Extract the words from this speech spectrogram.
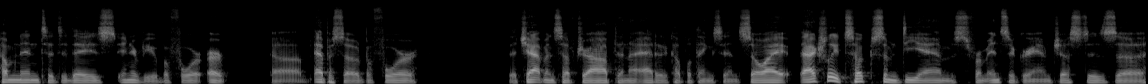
coming into today's interview before or uh episode before the Chapman stuff dropped and I added a couple things in. So I actually took some DMs from Instagram just as uh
